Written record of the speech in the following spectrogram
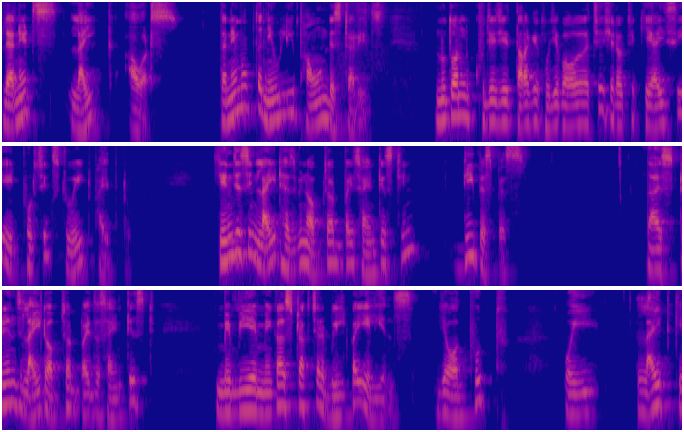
planets like ours the name of the newly found studies নূতন খুঁজে যে তারাকে খুঁজে পাওয়া গেছে সেটা হচ্ছে KIC eight four six two eight five two changes in light has been observe by scientist in deep space the strange light observe by the scientist may be a mega structure build by aliens যে অদ্ভুত ওই লাইটকে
